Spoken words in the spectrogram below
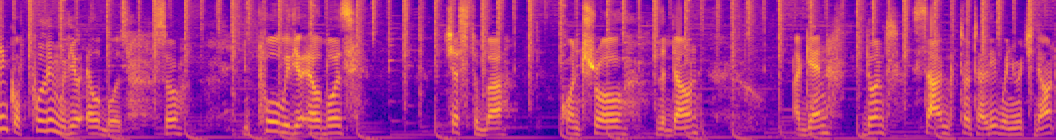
think of pulling with your elbows. So you pull with your elbows chest to bar control the down. Again don't sag totally when you reach down.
